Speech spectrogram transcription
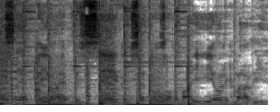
Nessa época aí, a época de seca, no sertãozão da Bahia, olha que maravilha.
